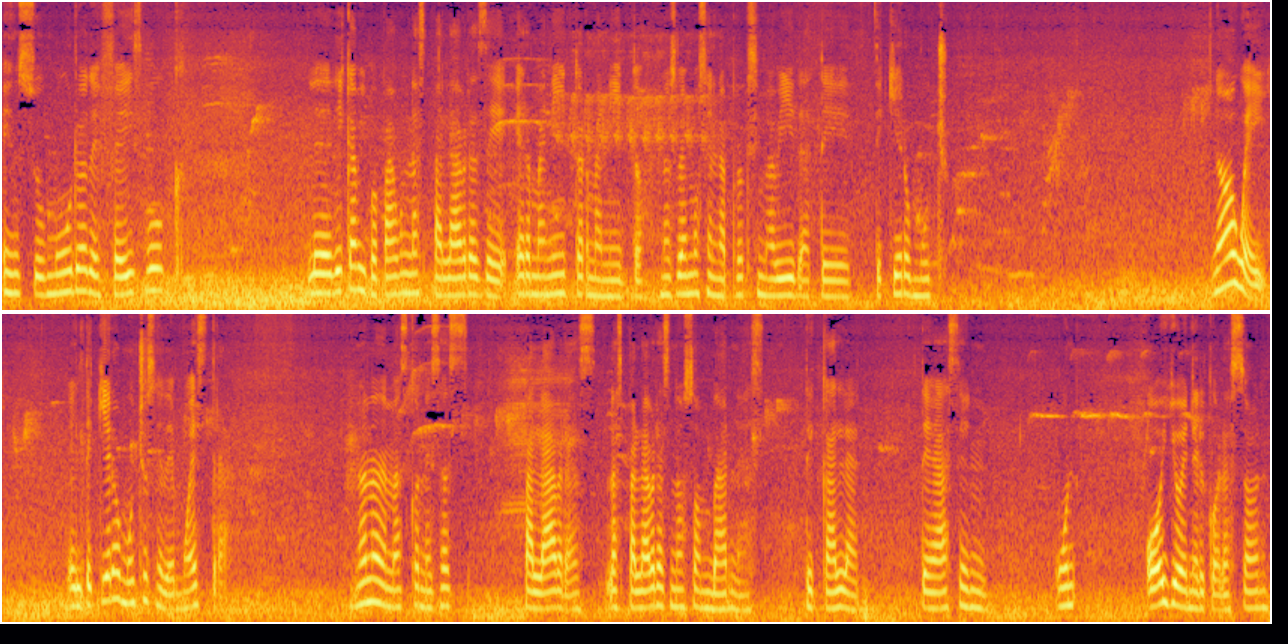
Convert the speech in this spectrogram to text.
en su muro de Facebook, le dedica a mi papá unas palabras de hermanito, hermanito, nos vemos en la próxima vida, te, te quiero mucho. No, güey, el te quiero mucho se demuestra. No nada más con esas palabras. Las palabras no son vanas, te calan, te hacen un hoyo en el corazón,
